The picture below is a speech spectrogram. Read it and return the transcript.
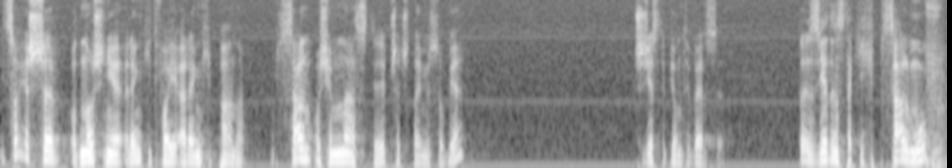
I co jeszcze odnośnie ręki Twojej, a ręki Pana? Psalm 18, przeczytajmy sobie. 35 werset. To jest jeden z takich psalmów,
